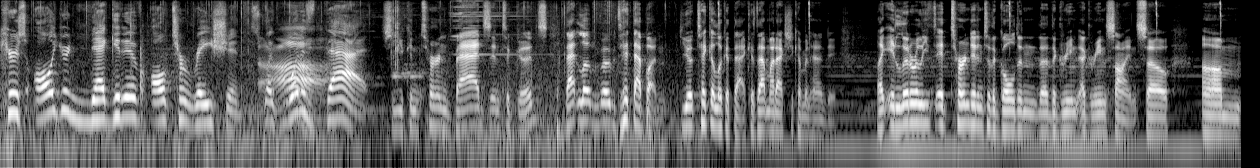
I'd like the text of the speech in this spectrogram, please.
cures all your negative alterations. Like, what Ah. is that? So you can turn bads into goods. That lo- hit that button. You take a look at that because that might actually come in handy. Like it literally, it turned it into the golden, the, the green, a green sign. So, um,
